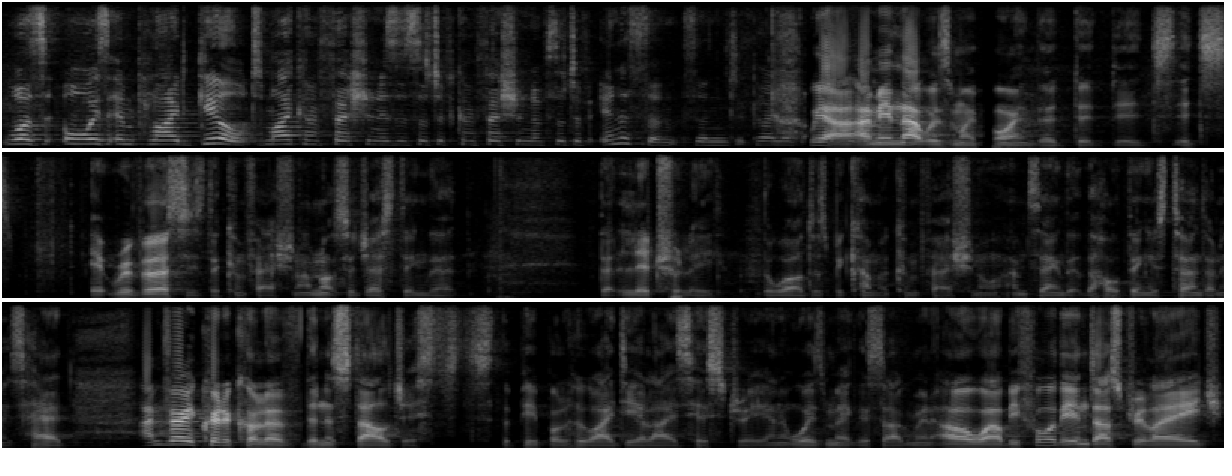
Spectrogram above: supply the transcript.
was always implied guilt. My confession is a sort of confession of sort of innocence and kind of. Yeah, I mean that was my point. That it, it's it's it reverses the confession. I'm not suggesting that that literally the world has become a confessional. I'm saying that the whole thing is turned on its head. I'm very critical of the nostalgists, the people who idealize history and always make this argument oh, well, before the industrial age,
